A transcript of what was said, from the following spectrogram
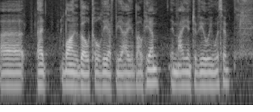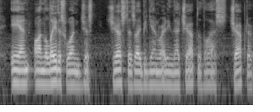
Uh, I long ago told the FBI about him in my interviewing with him, and on the latest one, just just as I began writing that chapter, the last chapter,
